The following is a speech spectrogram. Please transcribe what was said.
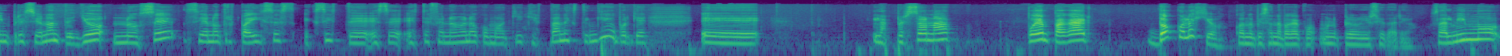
impresionante. Yo no sé si en otros países existe ese, este fenómeno como aquí, que es tan extinguido, porque eh, las personas pueden pagar dos colegios cuando empiezan a pagar un preuniversitario. O sea, el mismo,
